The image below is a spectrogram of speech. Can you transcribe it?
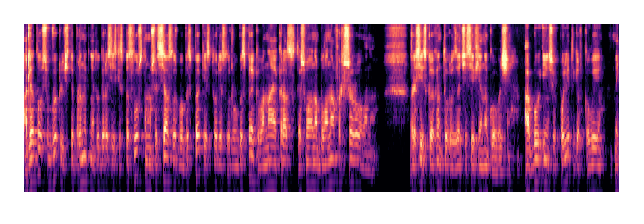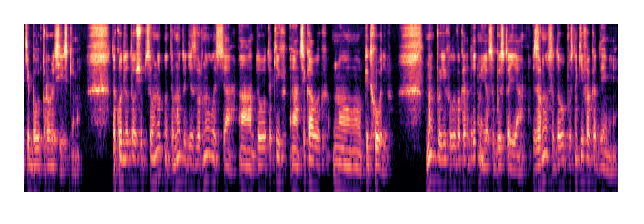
А для того, щоб виключити проникнення туди російських спецслужб, тому що вся служба безпеки, історія служби безпеки, вона якраз теж вона була нафарширована російською агентурою за часів Януковича або інших політиків, коли які були проросійськими. Так от для того, щоб це уникнути, ми тоді звернулися до таких цікавих ну, підходів. Ми поїхали в академію, особисто я, звернувся до випускників академії,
